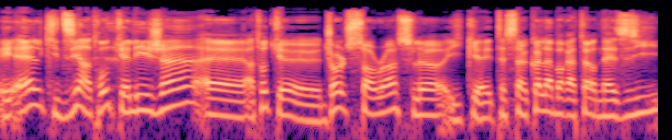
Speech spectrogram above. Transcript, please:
Et elle qui dit, entre autres, que les gens, euh, entre autres que George Soros, là, c'est un collaborateur nazi,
